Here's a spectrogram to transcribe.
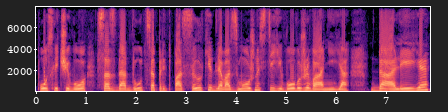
после чего создадутся предпосылки для возможности его выживания. Далее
